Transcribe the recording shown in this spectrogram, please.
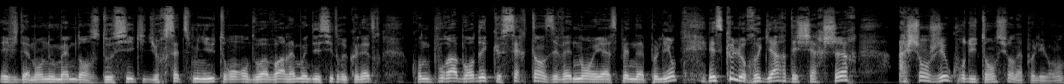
Évidemment, nous-mêmes, dans ce dossier qui dure 7 minutes, on doit avoir la modestie de reconnaître qu'on ne pourra aborder que certains événements et aspects de Napoléon. Est-ce que le regard des chercheurs a changé au cours du temps sur Napoléon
